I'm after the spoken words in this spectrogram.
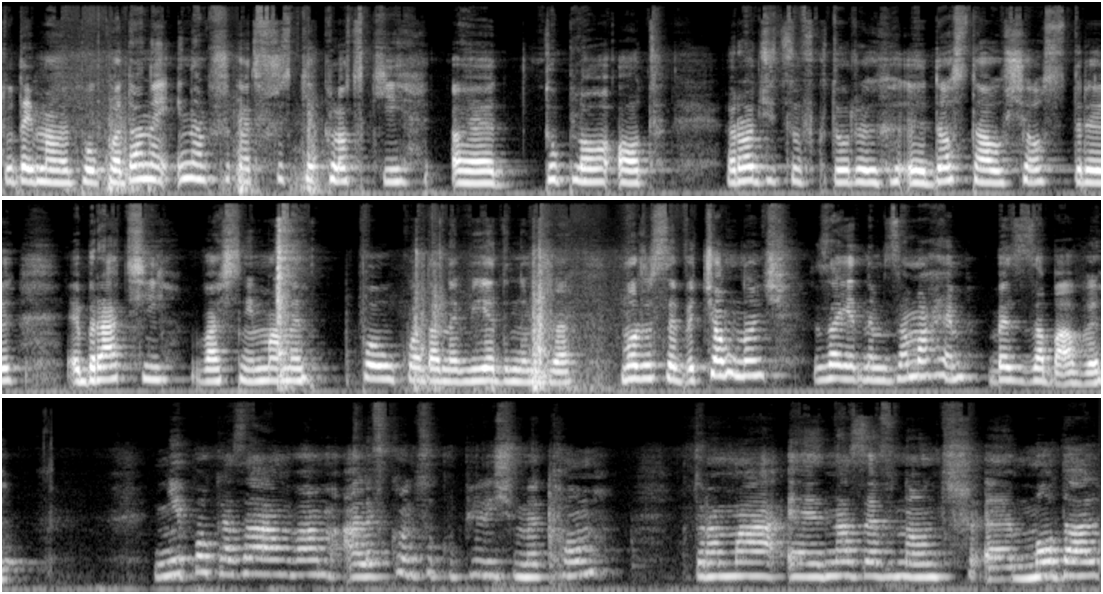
tutaj mamy poukładane i na przykład wszystkie klocki e, tuplo od rodziców, których e, dostał siostry, e, braci, właśnie mamy poukładane w jednym, że może sobie wyciągnąć za jednym zamachem bez zabawy. Nie pokazałam Wam, ale w końcu kupiliśmy tą, która ma e, na zewnątrz e, modal,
